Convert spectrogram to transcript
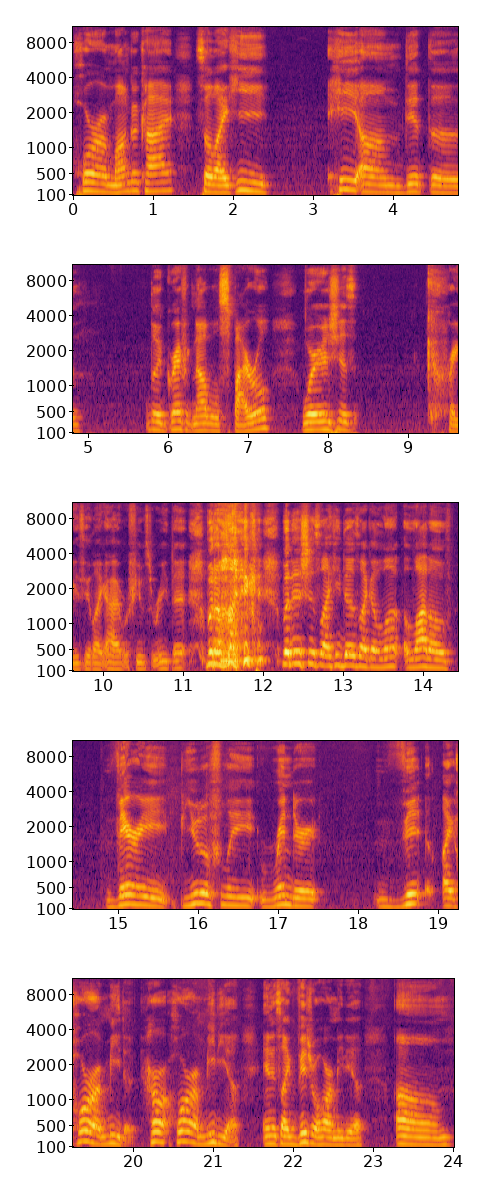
horror mangaka. So like he he um did the the graphic novel Spiral, where it's just crazy. Like I refuse to read that, but uh, like, but it's just like he does like a lot, a lot of very beautifully rendered, vi- like horror media, horror, horror media, and it's like visual horror media. Um,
